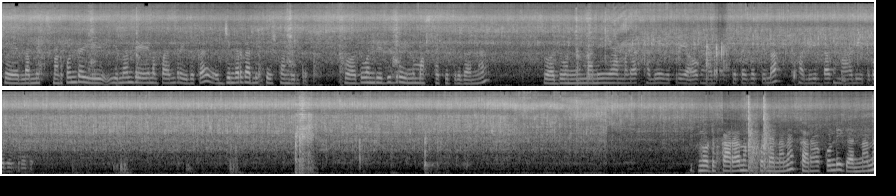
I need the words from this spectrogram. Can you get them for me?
ಸೊ ಎಲ್ಲ ಮಿಕ್ಸ್ ಮಾಡ್ಕೊಂಡು ಇನ್ನೊಂದು ಏನಪ್ಪ ಅಂದ್ರೆ ಇದಕ್ಕೆ ಜಿಂಗರ್ ಗಾರ್ಲಿಕ್ ಪೇಸ್ಟ್ ರೀ ಸೊ ಅದು ಒಂದು ಇದ್ದಿದ್ರೆ ಇನ್ನೂ ಮಸ್ತ್ ಹಾಕಿತ್ತು ರೀ ಅದನ್ನು ಸೊ ಅದು ಒಂದು ಮನೆಯ ಮನ್ಯಾಗ ಖಾಲಿ ಆಗೈತೆ ರೀ ಯಾವಾಗ ಮಾಡೋಕ್ಕೆ ಗೊತ್ತಿಲ್ಲ. ಖಾಲಿ ಇದ್ದಾಗ ಮಾಡಿ ಇಟ್ಕೋಬೇಕು ಅದು. ನೋಡ್ರಿ, ಖಾರನೂ ಹಾಕ್ಕೊಂಡೆ ನಾನು. ಖಾರ ಹಾಕ್ಕೊಂಡು ಈಗ ಅನ್ನನ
